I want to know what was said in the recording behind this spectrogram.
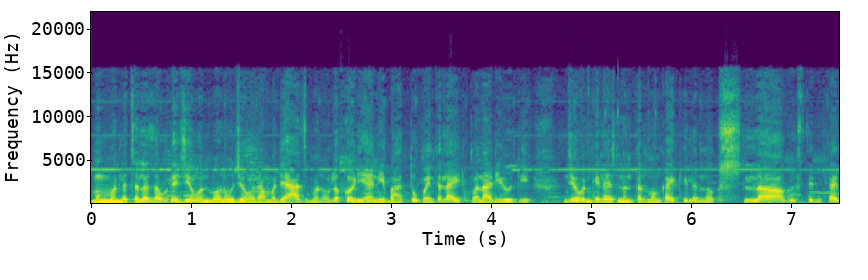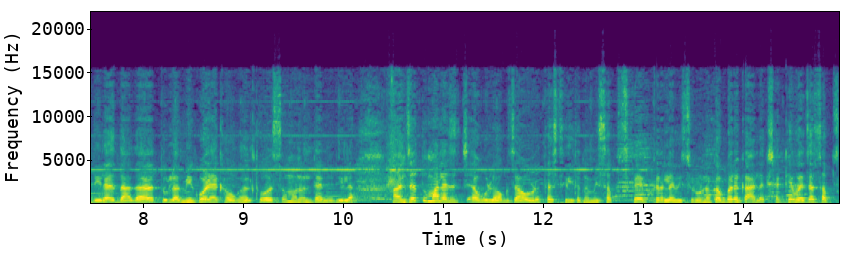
मग म्हटलं चला जाऊ दे जेवण बनवू. जेवणामध्ये आज बनवलं कढी आणि भात तोपर्यंत लाइट पण आली होती. जेवण केल्याच नंतर मग काय केलं? नक्षला अगस्त्याने काय दिला? दादा तुला मी गोळ्या खाऊ घालतो असं म्हणून त्याने दिलं. आणि जर तुम्हाला व्लॉग जर आवडत असतील तर तुम्ही सबस्क्राईब करायला विसरू नका. बरं का? लक्षात ठेवायचा सबस्क्राईब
